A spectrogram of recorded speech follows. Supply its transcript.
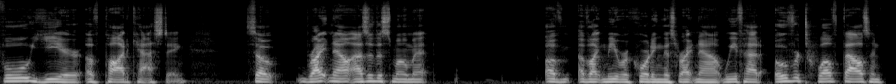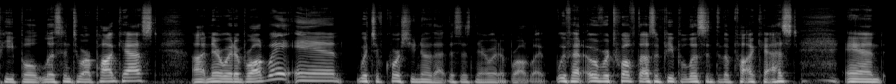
full year of podcasting. So right now, as of this moment, of, of like me recording this right now, we've had over 12,000 people listen to our podcast, uh, to Broadway, and which of course you know that this is Narrow Way to Broadway. We've had over 12,000 people listen to the podcast, and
